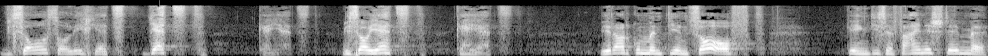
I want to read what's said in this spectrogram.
Wieso soll ich jetzt, jetzt, geh jetzt. Wieso jetzt? Geh jetzt. Wir argumentieren so oft gegen diese feine Stimme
